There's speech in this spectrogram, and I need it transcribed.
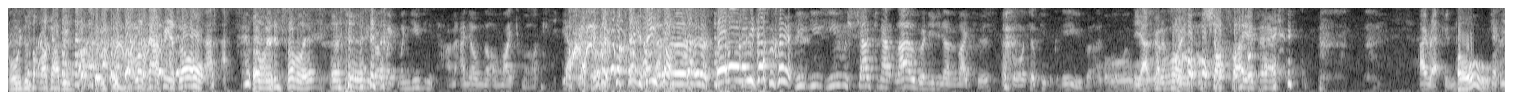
oh, he does not look happy. He does not look happy at all. Oh, we're in trouble here. So, like, when you didn't, I, mean, I know I'm not on mic, Mark. say, say stuff. No, no, no. You got to say it. You, you, you were shouting out loud when you didn't have the mic first before, so people could hear you. But I thought, oh. He has got a point. Shots fired there. I reckon. Oh, Get you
